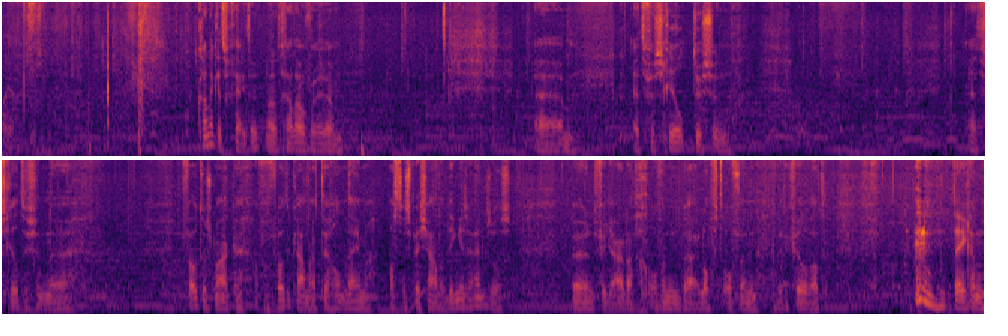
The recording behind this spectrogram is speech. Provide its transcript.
Oh ja. Kan ik het vergeten? Maar het gaat over ehm, het verschil tussen het verschil tussen eh, foto's maken of een fotocamera ter hand nemen als er speciale dingen zijn, zoals een verjaardag of een bruiloft of een weet ik veel wat, tegen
